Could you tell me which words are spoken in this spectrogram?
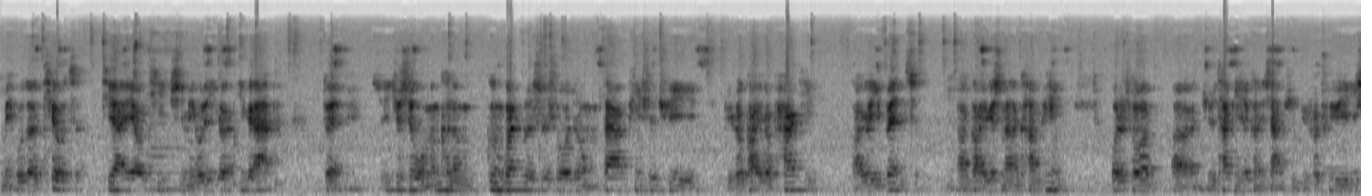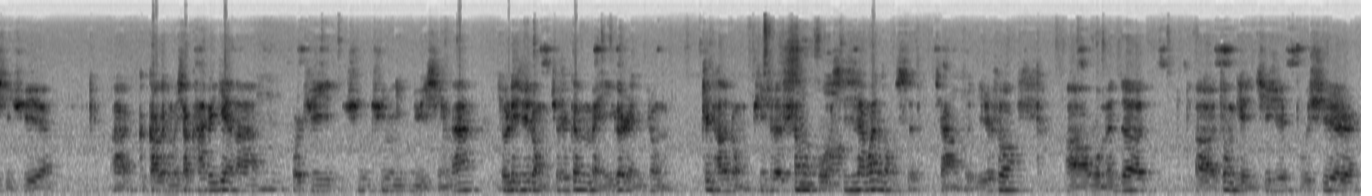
美国的 Tilt，T I L T 是美国的一个一个 App，对，所以就是我们可能更关注的是说这种大家平时去，比如说搞一个 Party，搞一个 Event，啊，搞一个什么样的 Campaign，或者说，呃，就是他平时可能想去，比如说出去一起去。啊，搞个什么小咖啡店呐，或者去去去旅旅行啊，就类似这种，就是跟每一个人这种正常的这种平时的生活息息相关的东西，这样子。也就是说，啊，我们的呃重点其实不是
